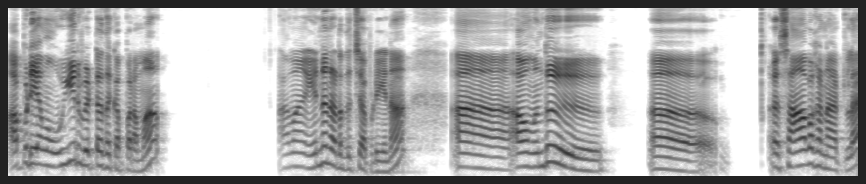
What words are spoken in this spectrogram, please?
அப்படி அவன் உயிர் விட்டதுக்கப்புறமா அவன் என்ன நடந்துச்சு அப்படின்னா அவன் வந்து சாவக நாட்டில்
